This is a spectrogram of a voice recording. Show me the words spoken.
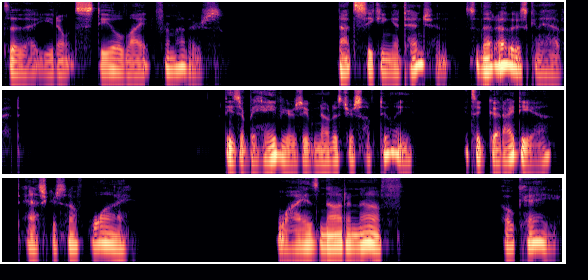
so that you don't steal light from others, not seeking attention so that others can have it. These are behaviors you've noticed yourself doing. It's a good idea to ask yourself why. Why is not enough okay?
